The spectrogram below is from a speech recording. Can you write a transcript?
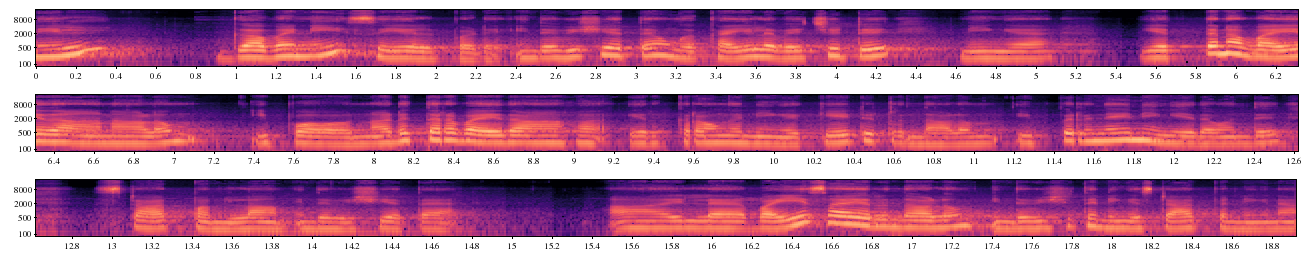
நில் கவனி செயல்படு. இந்த விஷயத்த உங்கள் கையில் வச்சுட்டு நீங்கள் எத்தனை வயதானாலும் இப்போ நடுத்தர வயதாக இருக்கிறவங்க நீங்கள் கேட்டுட்ருந்தாலும் இப்போ இருந்தே நீங்கள் இதை வந்து ஸ்டார்ட் பண்ணலாம் இந்த விஷயத்த. இல்லை வயசாக இருந்தாலும் இந்த விஷயத்த நீங்கள் ஸ்டார்ட் பண்ணிங்கன்னா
